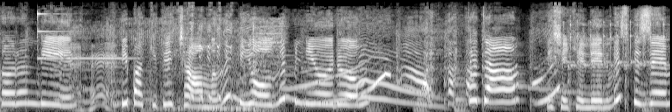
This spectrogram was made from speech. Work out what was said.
Sorun değil. Bir paketi çalmanın bir yolunu biliyorum. Tadam. Ve şekerlerimiz bizim.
